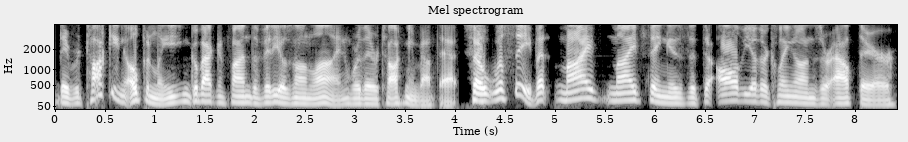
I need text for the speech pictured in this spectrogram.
they were talking openly. You can go back and find the videos online where they were talking about that. So we'll see. But my my thing is that all the other Klingons are out there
